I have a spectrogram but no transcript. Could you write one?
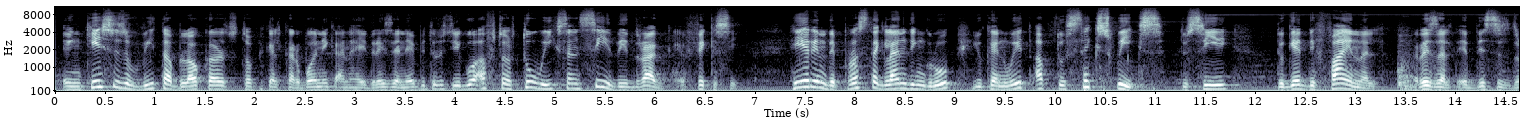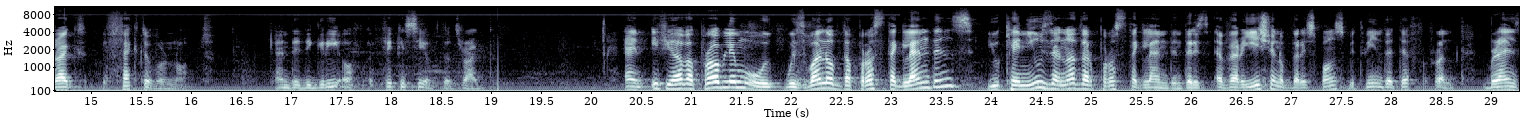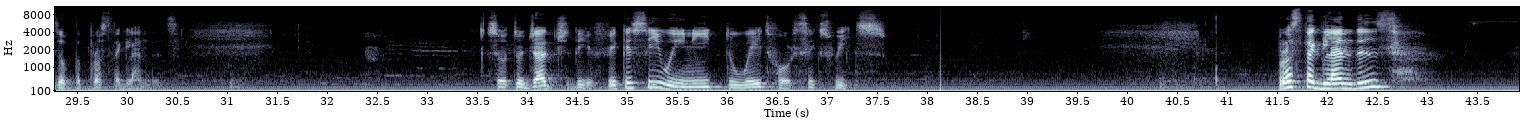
In cases of beta blockers, topical carbonic anhydrase inhibitors, you go after two weeks and see the drug efficacy. Here in the prostaglandin group, you can wait up to six weeks to see, to get the final result if this is drug effective or not, and the degree of efficacy of the drug. And if you have a problem with one of the prostaglandins, you can use another prostaglandin. There is a variation of the response between the different brands of the prostaglandins. So to judge the efficacy, we need to wait for six weeks. Prostaglandins,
